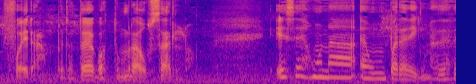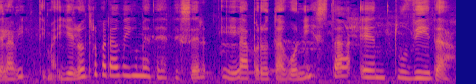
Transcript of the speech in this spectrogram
fuera, pero estoy acostumbrado a usarlo. Ese es una, un paradigma desde la víctima y el otro paradigma es desde ser la protagonista en tu vida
